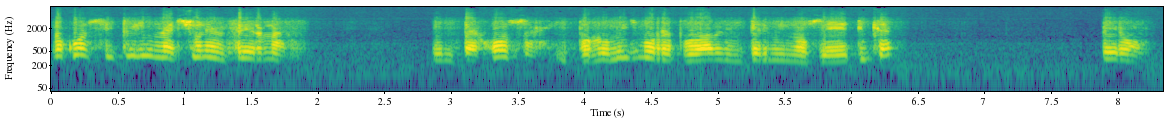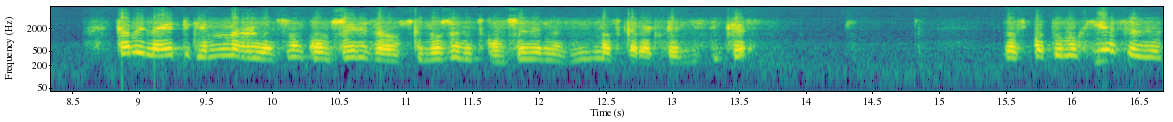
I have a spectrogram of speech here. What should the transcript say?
no constituye una acción enferma, ventajosa y por lo mismo reprobable en términos de ética? Pero, ¿cabe la ética en una relación con seres a los que no se les conceden las mismas características? Las patologías se,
